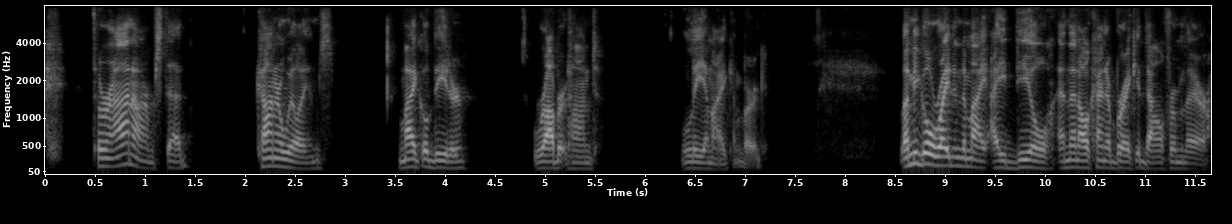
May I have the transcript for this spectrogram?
Terron Armstead, Connor Williams, Michael Deiter, Robert Hunt, Liam Eichenberg. Let me go right into my ideal and then I'll kind of break it down from there.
